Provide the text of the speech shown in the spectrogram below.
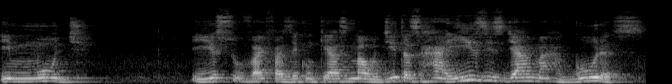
e mude. E isso vai fazer com que as malditas raízes de amarguras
